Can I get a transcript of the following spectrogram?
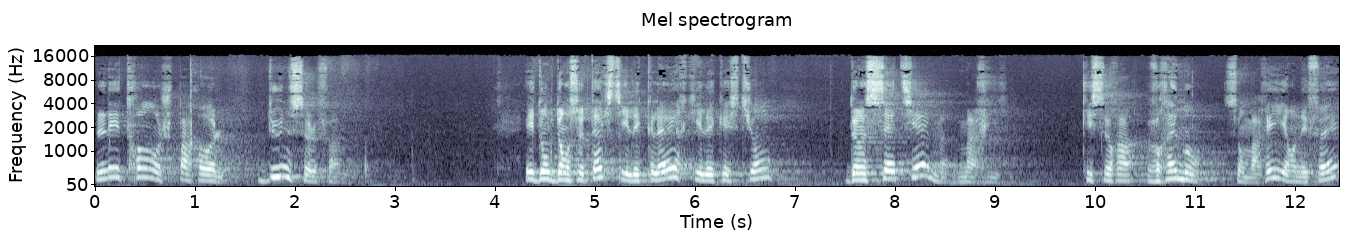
l'étrange parole d'une seule femme. Et donc dans ce texte, il est clair qu'il est question d'un septième mari, qui sera vraiment son mari, en effet,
